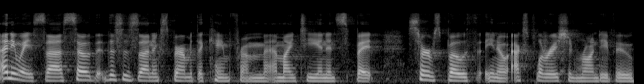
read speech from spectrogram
Anyways, uh, so th- this is an experiment that came from MIT, and it's but serves both, you know, exploration rendezvous,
